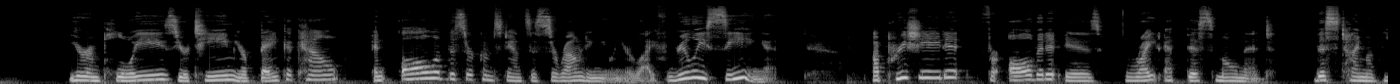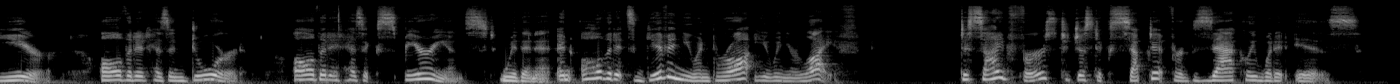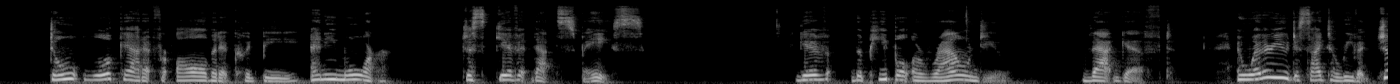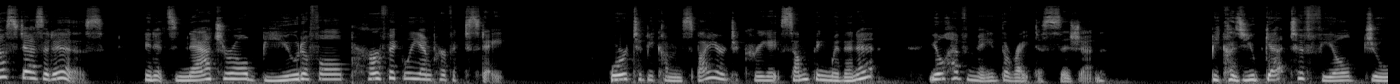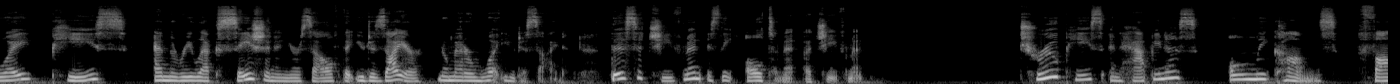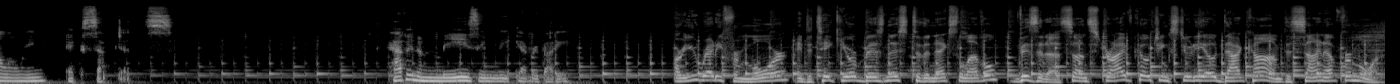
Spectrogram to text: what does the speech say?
your employees, your team, your bank account, and all of the circumstances surrounding you in your life, really seeing it. Appreciate it for all that it is right at this moment, this time of year, all that it has endured, all that it has experienced within it and all that it's given you and brought you in your life. Decide first to just accept it for exactly what it is. Don't look at it for all that it could be anymore. Just give it that space. Give the people around you that gift. And whether you decide to leave it just as it is, in its natural, beautiful, perfectly imperfect state, or to become inspired to create something within it, you'll have made the right decision. Because you get to feel joy, peace, and the relaxation in yourself that you desire no matter what you decide. This achievement is the ultimate achievement. True peace and happiness only comes following acceptance. Have an amazing week, everybody. Are you ready for more and to take your business to the next level? Visit us on strivecoachingstudio.com to sign up for more.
